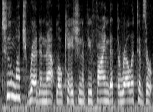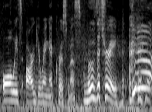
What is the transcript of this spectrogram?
too much red in that location if you find that the relatives are always arguing at Christmas. Move the tree. Yeah.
